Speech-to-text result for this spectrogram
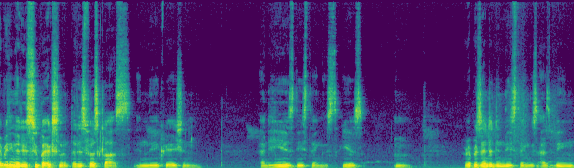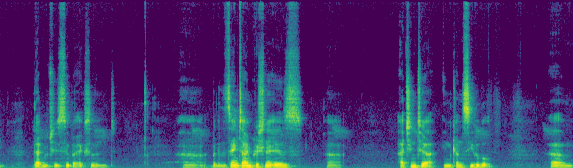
everything that is super excellent, that is first class in the creation. And he is these things. He is mm, represented in these things as being that which is super excellent. Uh, but at the same time, Krishna is uh, achintya, inconceivable. Um,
